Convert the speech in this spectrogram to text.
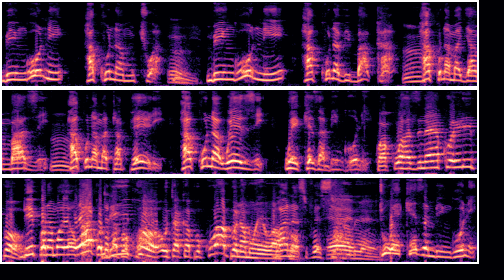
mbinguni hakuna mchwa. Mm. mbinguni hakuna vibaka. Mm. hakuna majambazi. Mm. hakuna matapeli. Hakuna wezi. Wekeza mbinguni. Kwa kuwa hazina yako ilipo ndipo na moyo wako utakapokuwa. utakapokuwapo na moyo wako. Bwana asifiwe sana. Amen. tuwekeze mbinguni.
